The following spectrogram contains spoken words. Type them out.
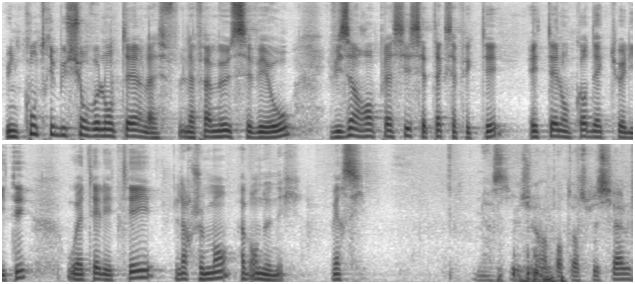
Une contribution volontaire, la, fameuse CVO, visant à remplacer cette taxe affectée, est-elle encore d'actualité ou a-t-elle été largement abandonnée? Merci. Merci, monsieur le rapporteur spécial.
